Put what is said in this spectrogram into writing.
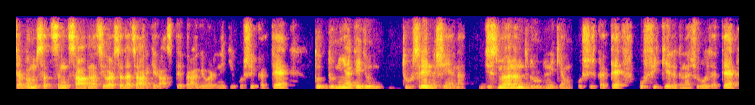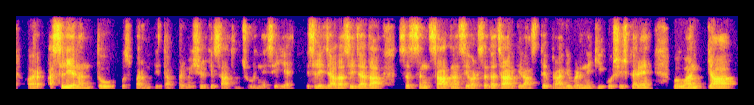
जब हम सत्संग, साधना, सेवा सदाचार के रास्ते पर आगे बढ़ने की कोशिश करते हैं तो दुनिया के जो दूसरे नशे हैं ना, जिसमें आनंद ढूँढने की हम कोशिश करते हैं, वो फीके लगना शुरू हो जाते हैं और असली आनंद तो उस परम पिता परमेश्वर के साथ जुड़ने से ही है। इसलिए ज़्यादा से ज़्यादा सत्संग, साधना से और सदाचार के रास्ते पर आगे बढ़ने की कोशिश करें। भगवान क्या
